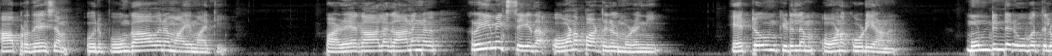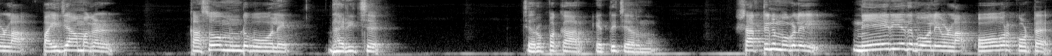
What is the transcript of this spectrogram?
ആ പ്രദേശം ഒരു പൂങ്കാവനമായി മാറ്റി. പഴയകാല ഗാനങ്ങൾ റീമിക്സ് ചെയ്ത ഓണപ്പാട്ടുകൾ മുഴങ്ങി. ഏറ്റവും കിടിലം ഓണക്കോടിയാണ്. മുണ്ടിന്റെ രൂപത്തിലുള്ള പൈജാമകൾ കസോ മുണ്ട് പോലെ ധരിച്ച് ചെറുപ്പക്കാർ എത്തിച്ചേർന്നു. ഷർട്ടിനു മുകളിൽ നേരിയതുപോലെയുള്ള ഓവർകോട്ട്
